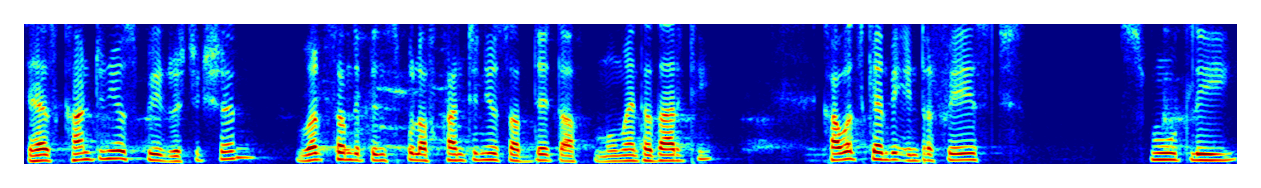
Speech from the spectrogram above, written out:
It has continuous speed restriction, works on the principle of continuous update of movement authority. Kavach can be interfaced smoothly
